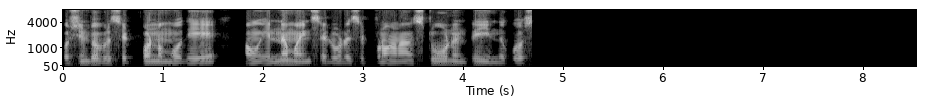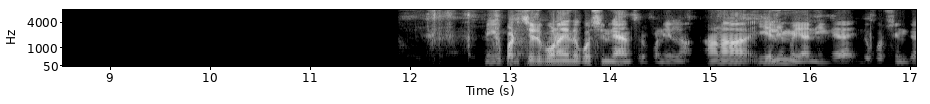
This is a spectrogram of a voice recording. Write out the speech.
கொஸ்டின் பேப்பர் செட் பண்ணும் போதே அவங்க என்ன மைண்ட் செட்டோட செட் பண்ணுவாங்கன்னா ஸ்டூடெண்ட்டு இந்த கொஸ்டின் நீங்கள் படிச்சுட்டு போனால் இந்த கொஸ்டினுக்கு ஆன்சர் பண்ணிடலாம். ஆனால் எளிமையாக நீங்கள் இந்த கொஸ்டினுக்கு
